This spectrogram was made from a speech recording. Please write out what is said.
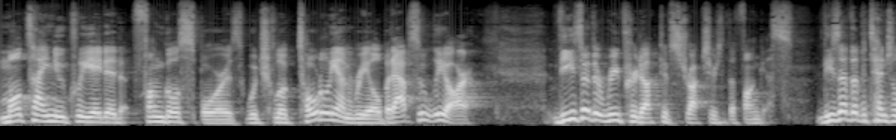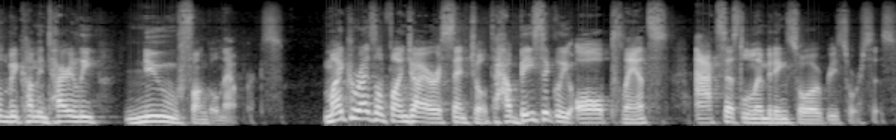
multinucleated fungal spores, which look totally unreal, but absolutely are. These are the reproductive structures of the fungus. These have the potential to become entirely new fungal networks. Mycorrhizal fungi are essential to how basically all plants access limiting soil resources.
